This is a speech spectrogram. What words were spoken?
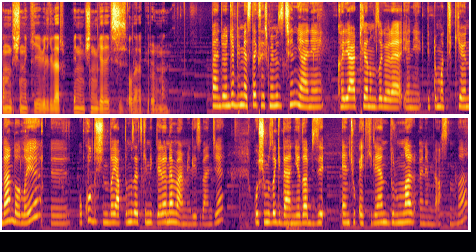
Onun dışındaki bilgiler benim için gereksiz olarak görüyorum ben. Bence önce bir meslek seçmemiz için yani kariyer planımıza göre yani diplomatik yönden dolayı e, okul dışında yaptığımız etkinliklere önem vermeliyiz bence. Hoşumuza giden ya da bizi en çok etkileyen durumlar önemli aslında.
